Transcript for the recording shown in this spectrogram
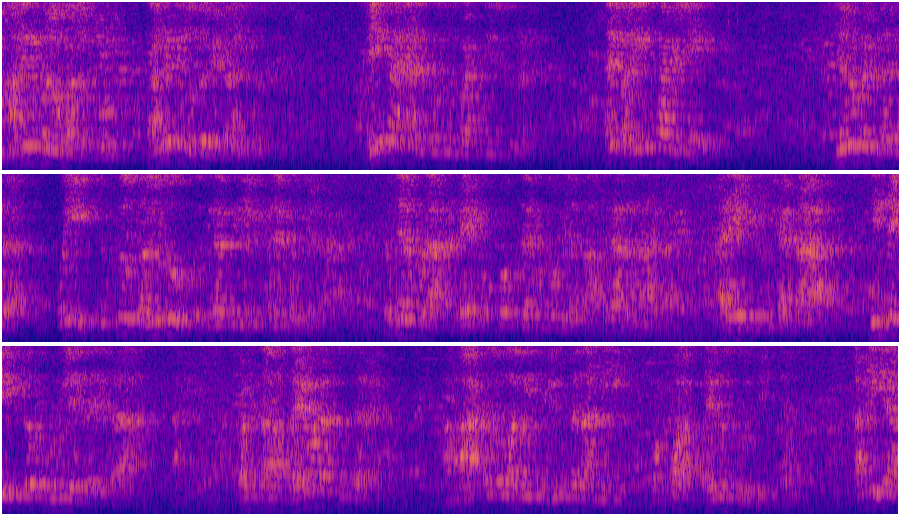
మాలికలం వాళ్ళకు సంగటి ముద్ద వేయడానికి వచ్చింది వేయగానే అది కొంచెం పట్టి తీసుకున్నాడు అది పరిగిస్తా వెళ్ళి చెరువు పెట్టు దగ్గర పోయి చుట్టూ చల్లుతూ కొద్దిగా తిని వెనక్కి వచ్చాడు వచ్చినప్పుడు అంటే గొప్ప ప్రేమతో వీళ్ళ తాతగారు అన్నారట అరే పిచ్చికట తింటే ఇంట్లో కూడి లేదా కదా అని వాళ్ళు చాలా ప్రేమగా చూశారు ఆ మాటలు అవి తిరుగుతనాన్ని గొప్ప ప్రేమను సూచిస్తారు అది ఆ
